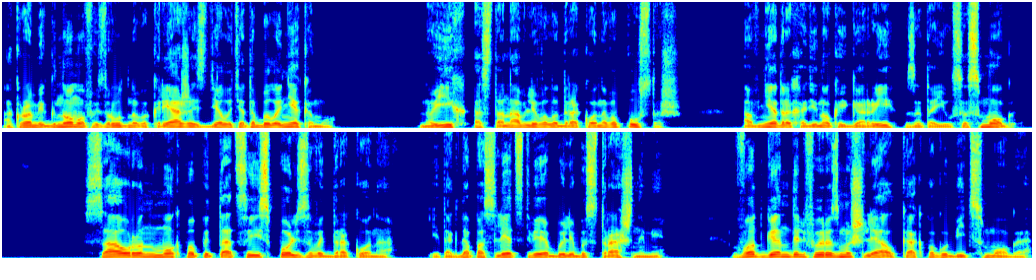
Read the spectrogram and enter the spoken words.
а кроме гномов из рудного кряжа сделать это было некому. Но их останавливала драконова пустошь, а в недрах одинокой горы затаился смог. Саурон мог попытаться использовать дракона, и тогда последствия были бы страшными — вот Гэндальф и размышлял, как погубить Смога.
